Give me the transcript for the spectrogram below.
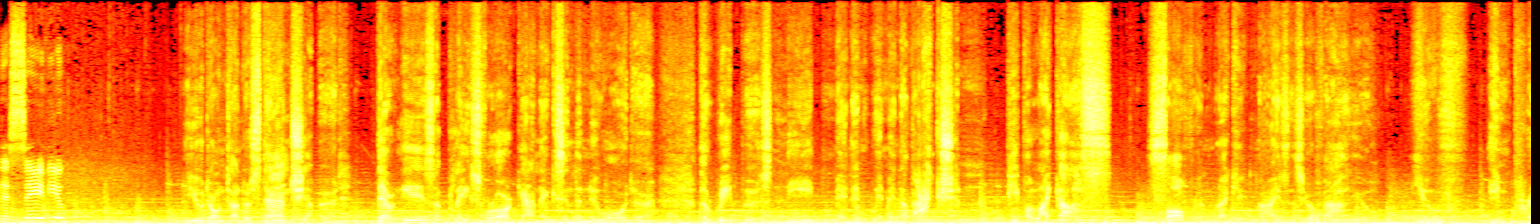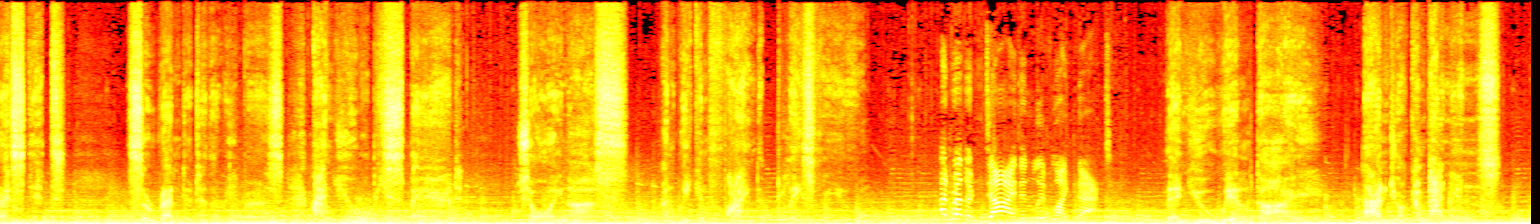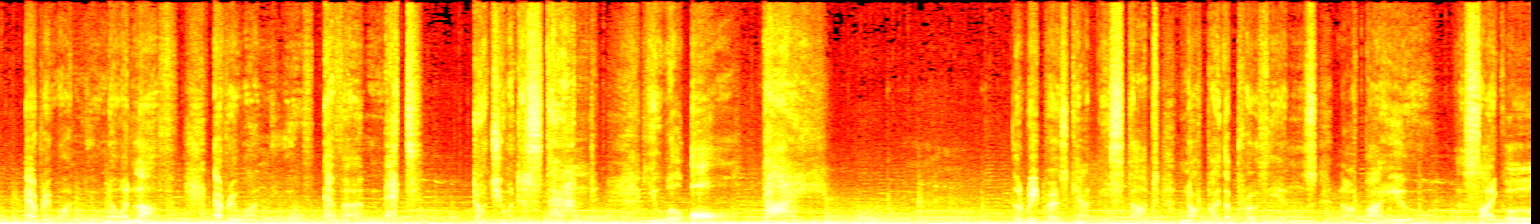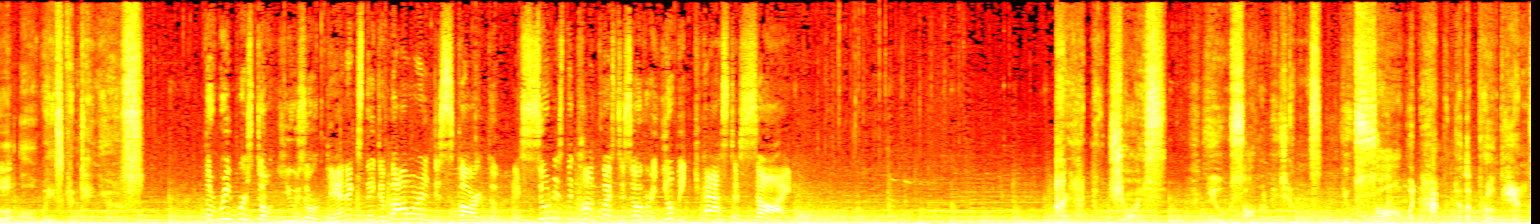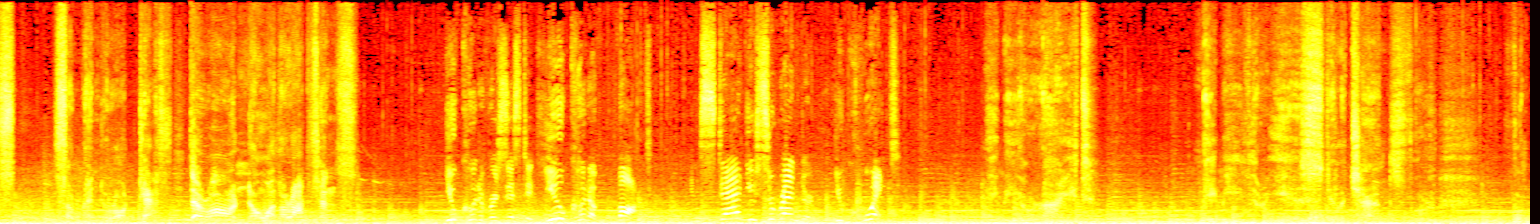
gonna save you. You don't understand, Shepard. There is a place for organics in the New Order. The Reapers need men and women of action. People like us. Sovereign recognizes your value. You've impressed it. Surrender to the Reapers, and you will be spared. Join us, and we can find a place for you. I'd rather die than live like that. Then you will die, and your companions. Everyone you know and love. Everyone you've ever met. Don't you understand? You will all die. The Reapers can't be stopped. Not by the Protheans. Not by you. The cycle always continues. The Reapers don't use organics, they devour and discard them. As soon as the conquest is over, you'll be cast aside. I had no choice. You saw the visions. You saw what happened to the Protheans. Surrender or death. There are no other options. You could have resisted. You could have fought. Instead, you surrendered. You quit. Maybe you're right. Maybe there is still a chance for... for...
